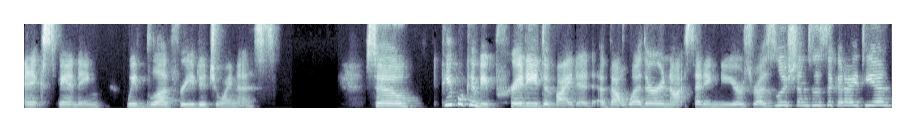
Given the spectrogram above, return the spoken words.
and expanding. We'd love for you to join us. So, people can be pretty divided about whether or not setting New Year's resolutions is a good idea.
